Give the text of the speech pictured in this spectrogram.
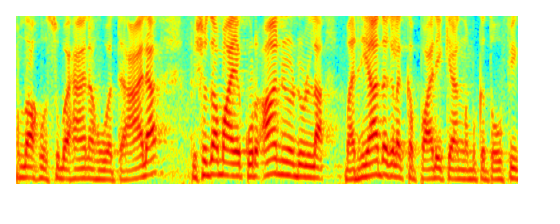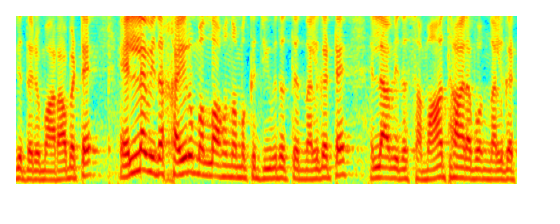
അള്ളാഹു സുബഹാനഹുവ ആല വിശുദ്ധമായ ഖുർആാനിനോടുള്ള മര്യാദകളൊക്കെ പാലിക്കാൻ നമുക്ക് തോഫീക്ക് തരുമാറാവട്ടെ. എല്ലാവിധ ഹൈറും അള്ളാഹു നമുക്ക് ജീവിതത്തിൽ നൽകട്ടെ. എല്ലാവിധ സമാധാനവും നൽകട്ടെ.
